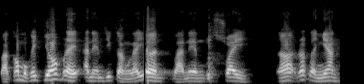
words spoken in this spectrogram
và có một cái chốt đây anh em chỉ cần lấy lên và anh em xoay. Đó rất là nhanh.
